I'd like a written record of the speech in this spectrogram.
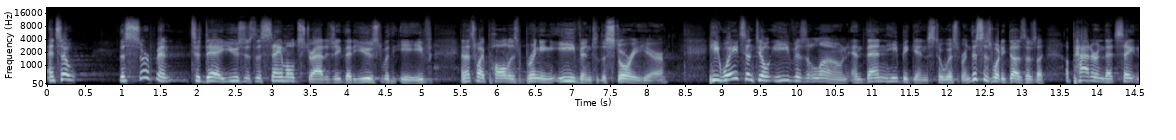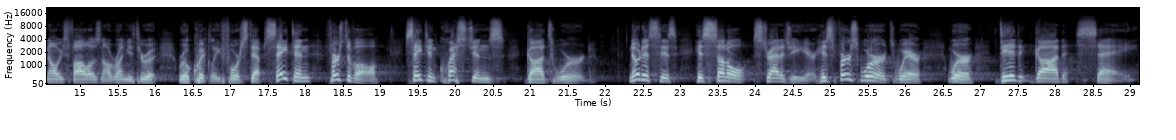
And so the serpent today uses the same old strategy that he used with Eve, and that's why Paul is bringing Eve into the story here. He waits until Eve is alone and then he begins to whisper. And this is what he does. There's a, a pattern that Satan always follows, and I'll run you through it real quickly. Four steps. Satan, first of all, Satan questions God's word. Notice his, his subtle strategy here. His first words were, were Did God say?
